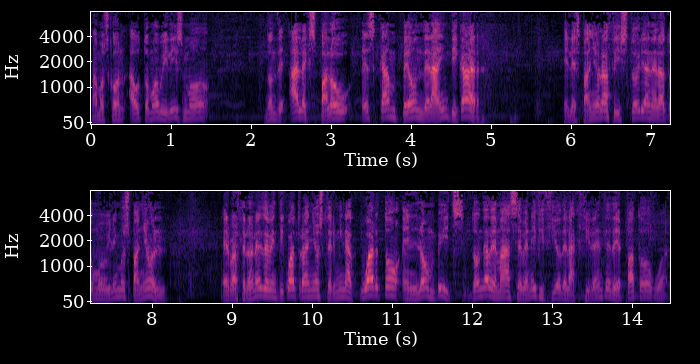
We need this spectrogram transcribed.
Vamos con automovilismo, donde Alex Palou es campeón de la IndyCar. El español hace historia en el automovilismo español. El barcelonés de 24 años termina cuarto en Long Beach, donde además se benefició del accidente de Pato Howard.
